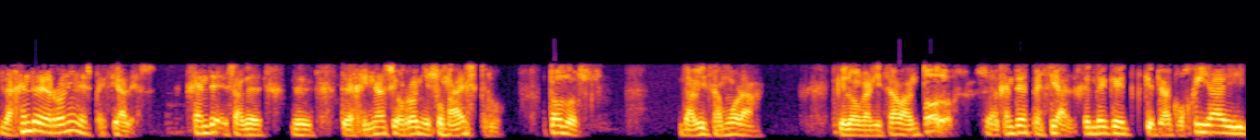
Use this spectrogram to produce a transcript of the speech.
la gente de Ronin especiales gente o sea de, de- del gimnasio Ronin su maestro todos David Zamora que lo organizaban todos O sea, gente especial, gente que, que te acogía y...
